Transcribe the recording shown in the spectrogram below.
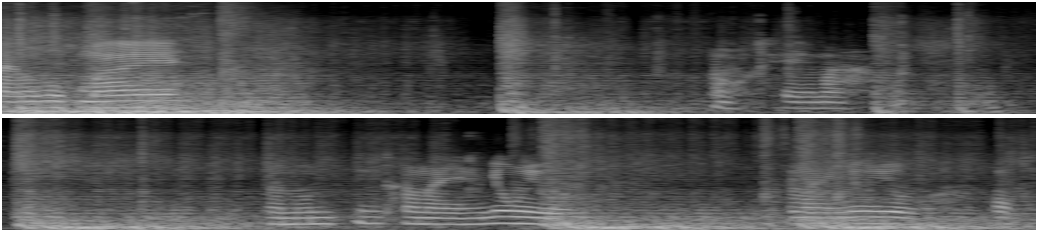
ครมาบุกไหมโอเคมาทางนู้นทางในยังยุ่งอยู่ทางในยังยุ่งอยู่ โอเค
